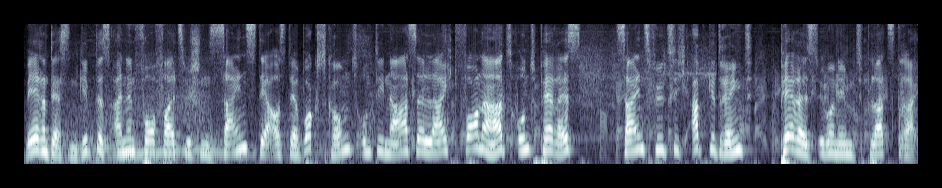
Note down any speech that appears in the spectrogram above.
Währenddessen gibt es einen Vorfall zwischen Sainz, der aus der Box kommt und die Nase leicht vorne hat, und Perez. Sainz fühlt sich abgedrängt. Perez übernimmt Platz 3.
